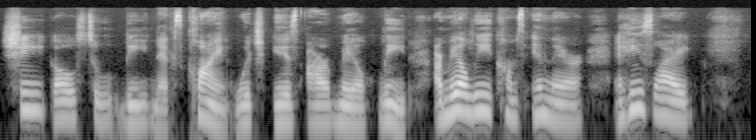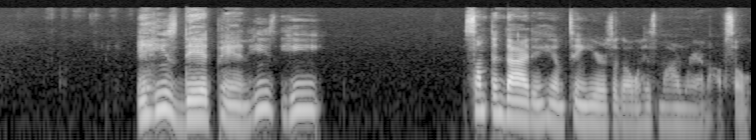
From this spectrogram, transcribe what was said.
She goes to the next client, which is our male lead. Our male lead comes in there and he's like, and he's deadpan. He's he something died in him 10 years ago when his mom ran off. So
